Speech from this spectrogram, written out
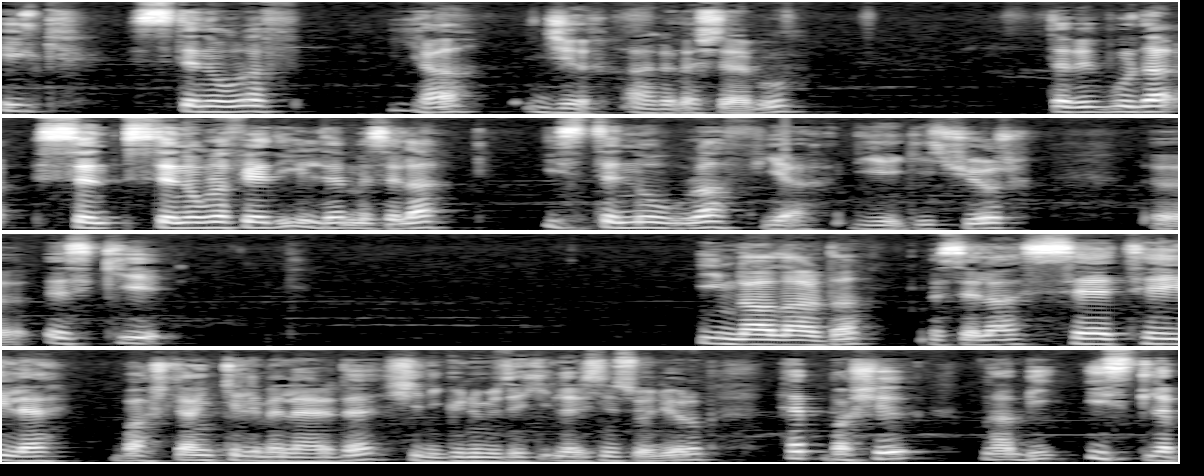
ilk stenografyacı arkadaşlar bu. Tabi burada sten- stenografya değil de mesela istenografya diye geçiyor. Ee, eski imlalarda mesela ST ile başlayan kelimelerde şimdi günümüzdekiler için söylüyorum hep başına bir istle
